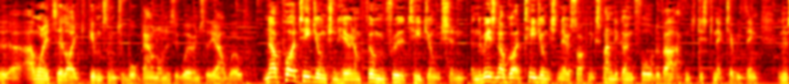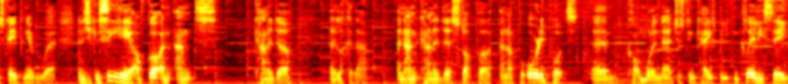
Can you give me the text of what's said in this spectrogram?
I wanted to like give them something to walk down on as it were into the outworld now I've put a T-junction here and I'm filming through the T-junction and the reason I've got a T-junction there is so I can expand it going forward without having to disconnect everything and escaping everywhere. And as you can see here I've got an Ants Canada uh, look at that an Ant Canada stopper and I've put, already put um, cotton wool in there just in case but you can clearly see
